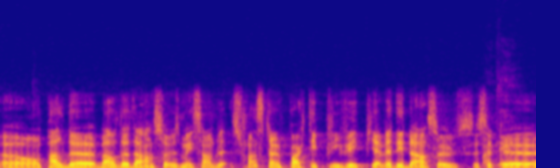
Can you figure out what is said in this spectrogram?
on parle de bar de danseuses, mais il semble, je pense que c'était un party privé, puis il y avait des danseuses. C'est ça que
